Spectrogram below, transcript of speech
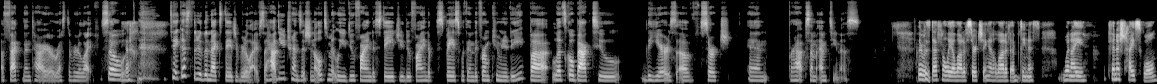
affect the entire rest of your life so yeah. take us through the next stage of your life. So, how do you transition? Ultimately, you do find a stage, you do find a space within the frum community, but let's go back to the years of search and perhaps some emptiness. There was definitely a lot of searching and a lot of emptiness. When I finished high school,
